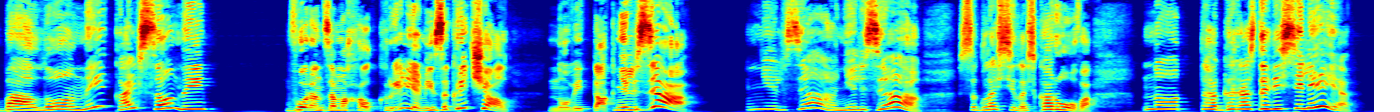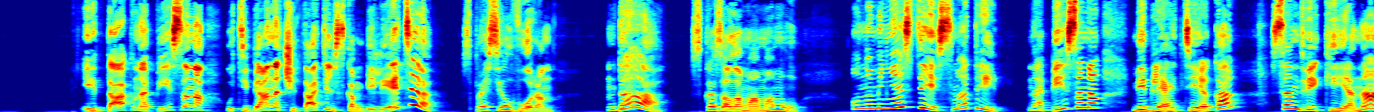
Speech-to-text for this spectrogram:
«баллоны-кальсоны». Ворон замахал крыльями и закричал. «Но ведь так нельзя!» «Нельзя, нельзя!» – согласилась корова. «Но так гораздо веселее!» «И так написано у тебя на читательском билете?» – спросил ворон. «Да», – сказала мама Му. «Он у меня здесь, смотри. Написано «Библиотека Сандвикена,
